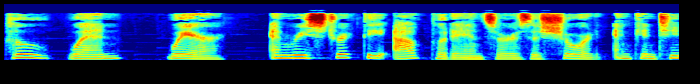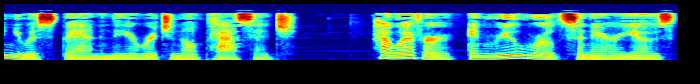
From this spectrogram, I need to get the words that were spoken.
who, when, where, and restrict the output answer as a short and continuous span in the original passage. However, in real world scenarios,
